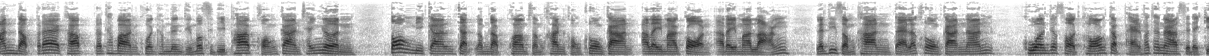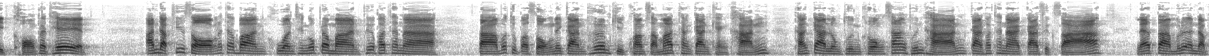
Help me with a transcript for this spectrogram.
อันดับแรกครับ รัฐบาลควรคำนึงถึงประสิทธิภาพของการใช้เงิน ต้องมีการจัดลำดับความสำคัญของโครงการอะไรมาก่อนอะไรมาหลัง และที่สำคัญแต่ละโครงการนั้น ควรจะสอดคล้องกับแผนพัฒนาเศรษฐกิจของประเทศ อันดับที่ 2 รัฐบาลควรใช้งบประมาณเพื่อพัฒนา ตามวัตถุประสงค์ในการเพิ่มขีดความสามารถทางการแข่งขัน ทั้งการลงทุนโครงสร้างพื้นฐาน การพัฒนาการศึกษา และตามมาด้วยอันดับ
